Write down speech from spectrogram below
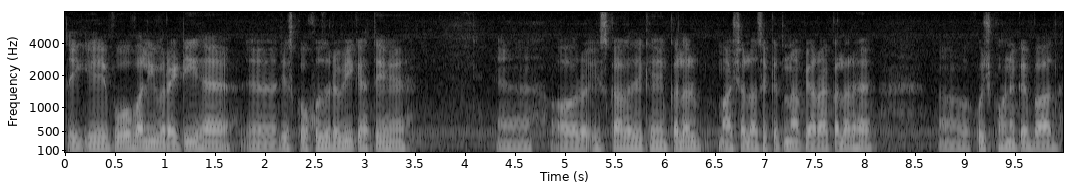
तो ये वो वाली वैरायटी है जिसको खुजरवी कहते हैं। और इसका देखें, कलर माशाल्लाह से कितना प्यारा कलर है। खुश्क होने के बाद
